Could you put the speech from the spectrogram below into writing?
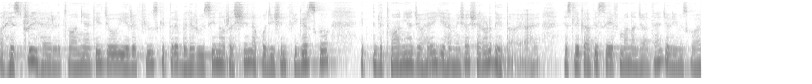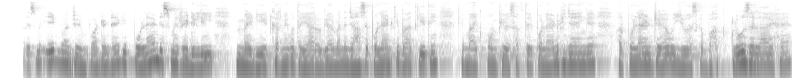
और हिस्ट्री है लिथुआनिया की, जो ये रिफ्यूज़ की तरह बेलारूसियन और रशियन अपोजिशन फिगर्स को एक लिथुआनिया जो है, ये हमेशा शरण देता आया है। इसलिए काफ़ी सेफ़ माना जाता है। चलिए इसको और इसमें एक बात जो इम्पोर्टेंट है कि पोलैंड इसमें रेडिली मेडिएट करने को तैयार हो गया। और मैंने जहाँ से पोलैंड की बात की थी कि माइक पोम्पियो इस हफ़्ते पोलैंड भी जाएँगे और पोलैंड जो है वो यूएस का बहुत क्लोज अलाय है।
